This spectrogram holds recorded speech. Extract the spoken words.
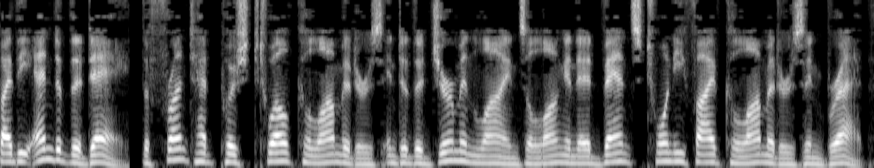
By the end of the day, the front had pushed 12 kilometers into the German lines along an advance 25 kilometers in breadth.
